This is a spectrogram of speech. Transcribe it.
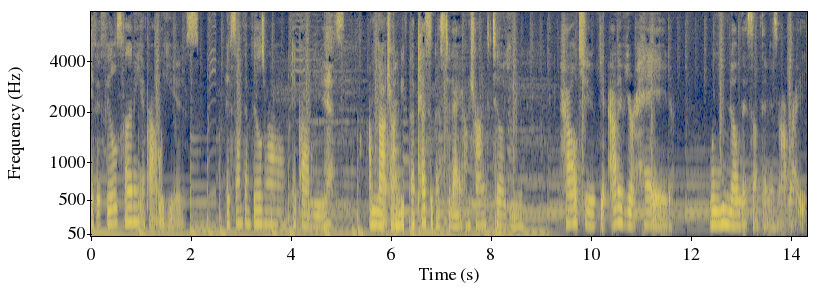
If it feels funny, it probably is. If something feels wrong, it probably is. I'm not trying to be a pessimist today. I'm trying to tell you how to get out of your head when you know that something is not right.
